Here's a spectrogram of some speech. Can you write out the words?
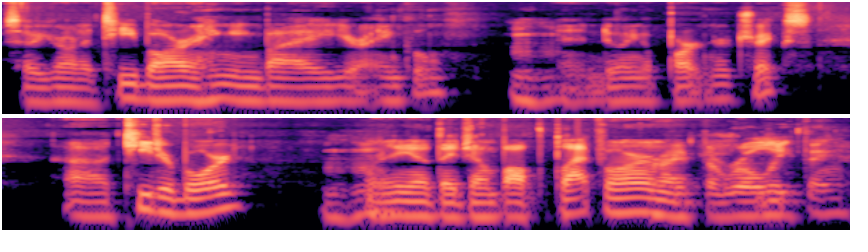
So you're on a T bar hanging by your ankle Mhm. and doing a partner tricks. Uh, teeter board, where you know they jump off the platform. Mm-hmm. Right. The rolly thing.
